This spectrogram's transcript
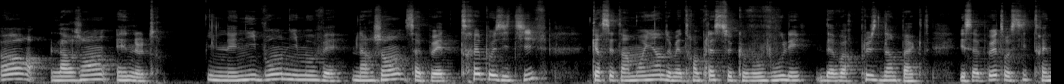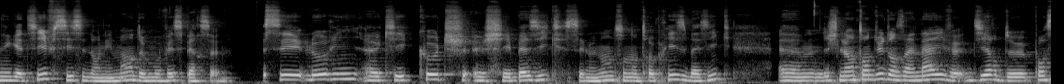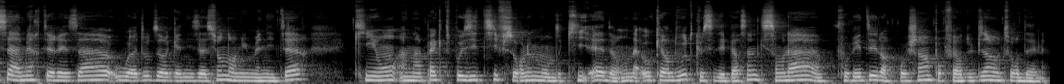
Or, l'argent est neutre. Il n'est ni bon ni mauvais. L'argent, ça peut être très positif, car c'est un moyen de mettre en place ce que vous voulez, d'avoir plus d'impact. Et ça peut être aussi très négatif si c'est dans les mains de mauvaises personnes. C'est Laurie euh, qui est coach euh, chez Basic, c'est le nom de son entreprise Basic. Euh, je l'ai entendu dans un live dire de penser à Mère Teresa ou à d'autres organisations dans l'humanitaire qui ont un impact positif sur le monde, qui aident. On n'a aucun doute que c'est des personnes qui sont là pour aider leurs prochains, pour faire du bien autour d'elles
